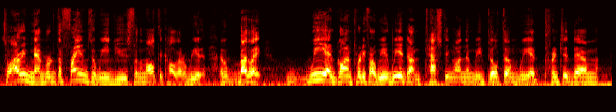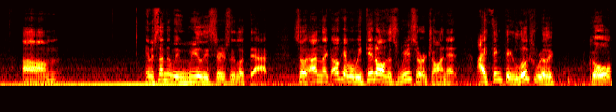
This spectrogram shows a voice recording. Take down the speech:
So I remembered the frames that we had used for the multicolor. We had, I mean, by the way, we had gone pretty far. We we had done testing on them. We had built them. We had printed them. Um, it was something we really seriously looked at. So I'm like, okay, well, we did all this research on it. I think they looked really cool.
